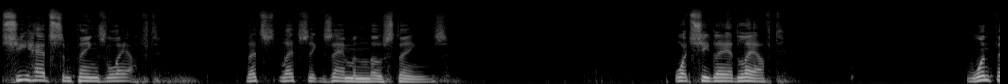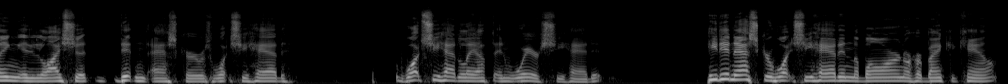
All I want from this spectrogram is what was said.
She had some things left. Let's, let's examine those things. What she had left one thing Elisha didn't ask her was what she had what she had left and where she had it. He didn't ask her what she had in the barn or her bank account.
